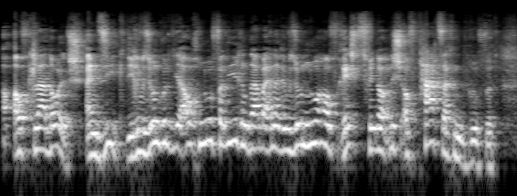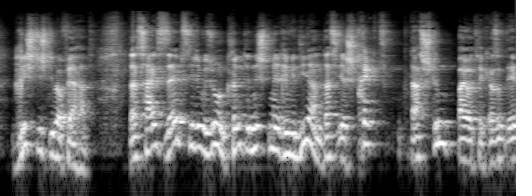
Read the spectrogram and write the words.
Auf klar Deutsch, ein Sieg. Die Revision würdet ihr auch nur verlieren, da bei einer Revision nur auf Rechtsfehler und nicht auf Tatsachen geprüft wird. Richtig, lieber Ferhat. Das heißt, selbst die Revision könnt ihr nicht mehr revidieren, dass ihr streckt. Das stimmt, Biotech. Also der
